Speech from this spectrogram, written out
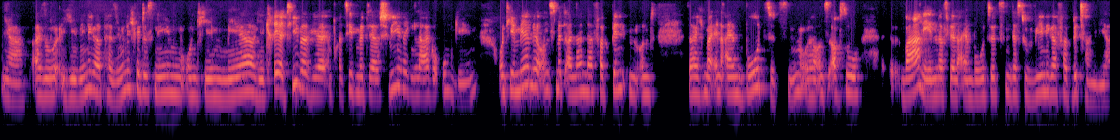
Ja, also je weniger persönlich wir das nehmen und je mehr, je kreativer wir im Prinzip mit der schwierigen Lage umgehen und je mehr wir uns miteinander verbinden und, sage ich mal, in einem Boot sitzen oder uns auch so wahrnehmen, dass wir in einem Boot sitzen, desto weniger verbittern wir.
